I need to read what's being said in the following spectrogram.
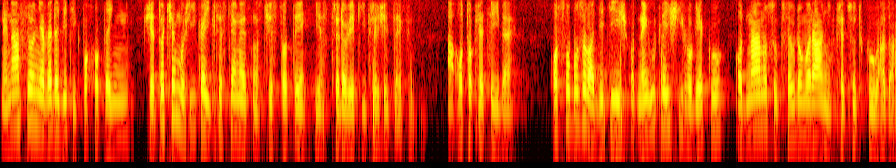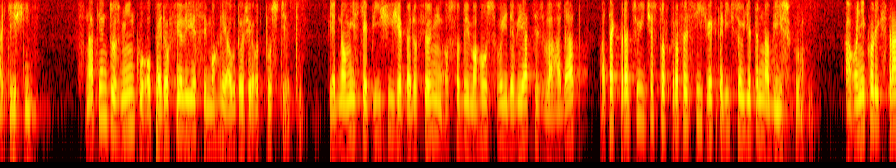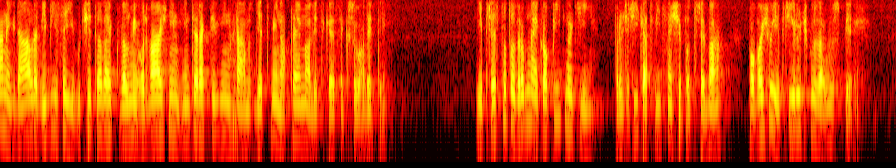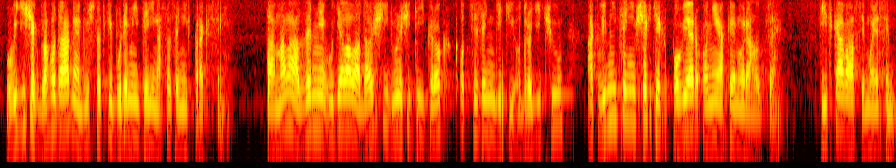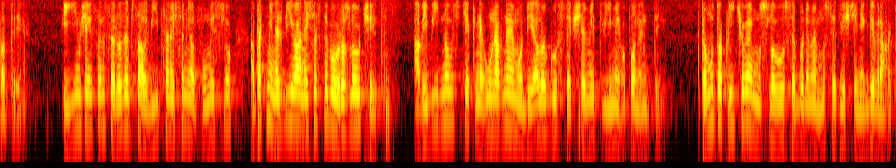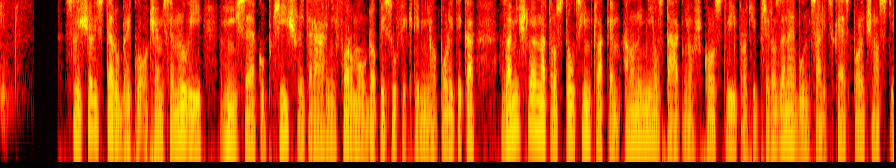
Nenásilně vede děti k pochopení, že to, čemu říkají křesťané cnost čistoty, je středověký přežitek. A o to přeci jde. Osvobozovat děti již od nejútlejšího věku od nánosu pseudomorálních předsudků a zátěží. Snad jen tu zmínku o pedofilii si mohli autoři odpustit. V jednom místě píší, že pedofilní osoby mohou svoji deviaci zvládat a tak pracují často v profesích, ve kterých jsou dětem na blízku. A o několik stránek dále vybízejí učitele k velmi odvážným interaktivním hrám s dětmi na téma lidské sexuality. I přes toto drobné klopítnutí, proč říkat víc než je potřeba, považuji příručku za úspěch. Uvidíš, jak blahodárné důsledky bude mít její nasazení v praxi. Ta malá země udělala další důležitý krok k odcizení dětí od rodičů a k vymícení všech těch pověr o nějaké morálce. Získává si moje sympatie. Vidím, že jsem se rozepsal více, než jsem měl v úmyslu, a tak mi nezbývá, než se s tebou rozloučit a vybídnout tě k neúnavnému dialogu se všemi tvými oponenty. K tomuto klíčovému slovu se budeme muset ještě někdy vrátit. Slyšeli jste rubriku O čem se mluví, v níž se Jakub Kříž literární formou dopisu fiktivního politika zamýšlel nad rostoucím tlakem anonymního státního školství proti přirozené buňce lidské společnosti.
